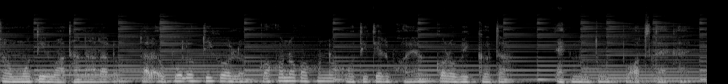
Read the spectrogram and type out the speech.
সম্মতির মাথা নাড়ালো। তারা উপলব্ধি করল কখনো কখনো অতীতের ভয়ঙ্কর অভিজ্ঞতা এক নতুন পথ দেখায়।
